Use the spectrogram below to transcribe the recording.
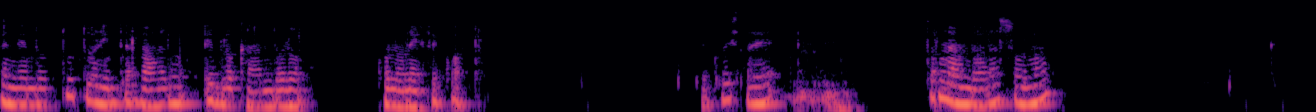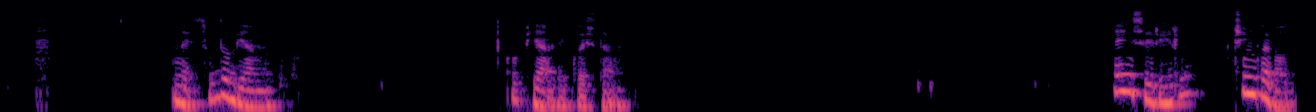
prendendo tutto l'intervallo e bloccandolo con un F4. E questo è, tornando alla somma, adesso dobbiamo copiare questa e inserirla 5 volte.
